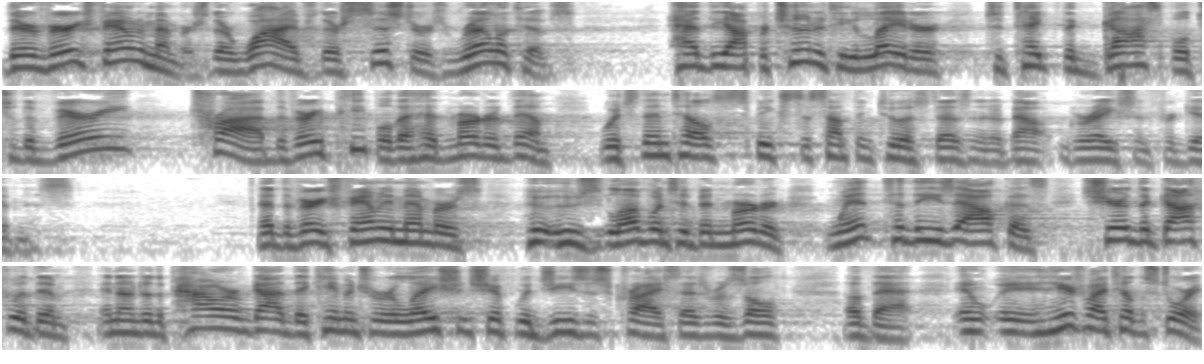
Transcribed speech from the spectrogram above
their very family members, their wives, their sisters, relatives, had the opportunity later to take the gospel to the very tribe, the very people that had murdered them, which then tells, speaks to something to us, doesn't it, about grace and forgiveness that the very family members who, whose loved ones had been murdered went to these Aucas, shared the gospel with them, and under the power of God, they came into a relationship with Jesus Christ as a result of that. And, and here's why I tell the story.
